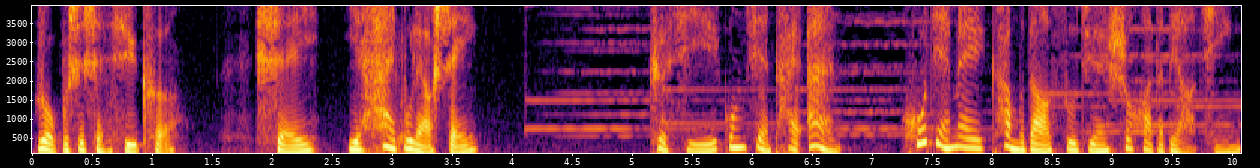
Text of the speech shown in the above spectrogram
若不是沈许可，谁也害不了谁。可惜光线太暗，胡姐妹看不到苏娟说话的表情，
